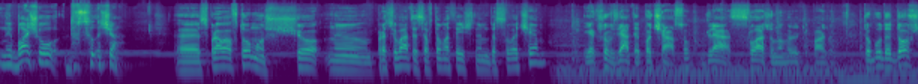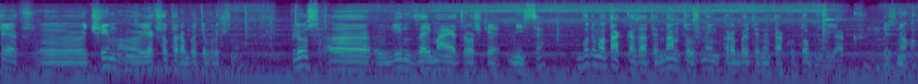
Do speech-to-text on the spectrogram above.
Не бачу досилача. Е, Справа в тому, що е, працювати з автоматичним досилачем, якщо взяти по часу для слаженого екіпажу, то буде довше, е, чим якщо то робити вручну. Плюс він займає трошки місця. Будемо так казати, нам то з ним робити не так удобно, як без нього.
